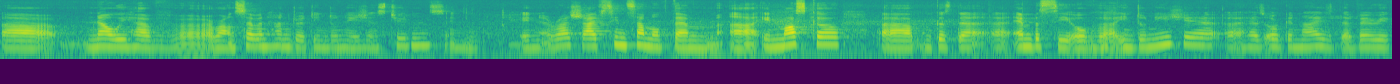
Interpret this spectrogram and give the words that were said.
Uh, now we have uh, around 700 Indonesian students in, in Russia. I've seen some of them uh, in Moscow uh, because the uh, embassy of uh, Mm-hmm. Indonesia has organized a very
